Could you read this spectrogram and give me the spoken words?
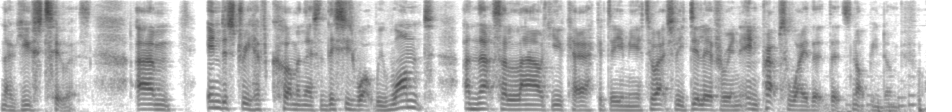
no use to us. Um, industry have come and they said, this is what we want, and that's allowed UK academia to actually deliver in, in perhaps a way that, that's not been done before.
